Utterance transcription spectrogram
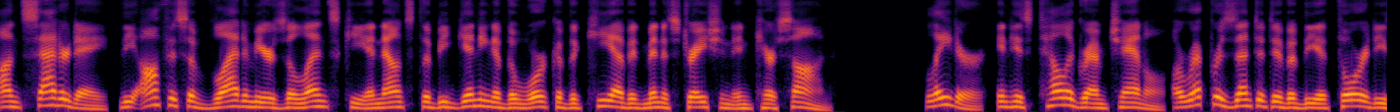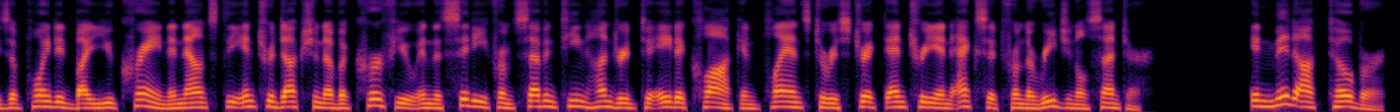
On Saturday, the office of Vladimir Zelensky announced the beginning of the work of the Kiev administration in Kherson. Later, in his Telegram channel, a representative of the authorities appointed by Ukraine announced the introduction of a curfew in the city from 1700 to 8 o'clock and plans to restrict entry and exit from the regional center. In mid-October,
